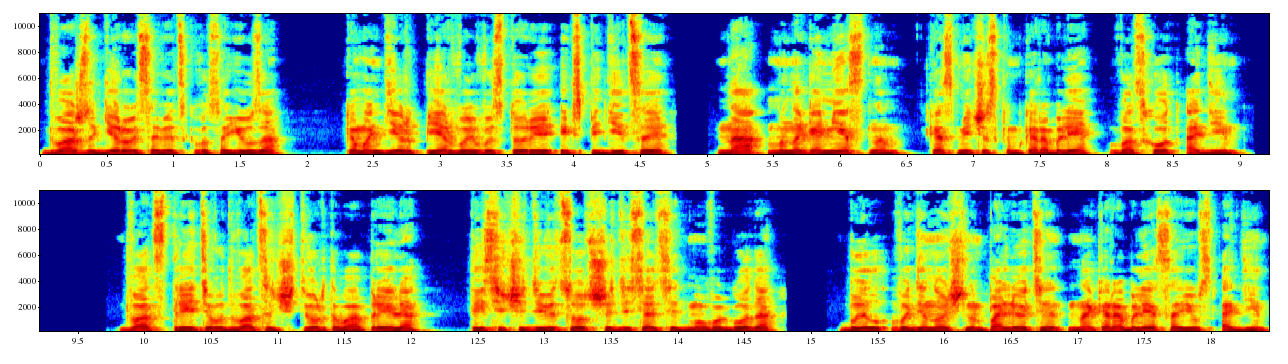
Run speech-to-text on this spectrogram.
дважды Герой Советского Союза, командир первой в истории экспедиции на многоместном космическом корабле «Восход-1». 23-24 апреля 1967 года был в одиночном полете на корабле «Союз-1»,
